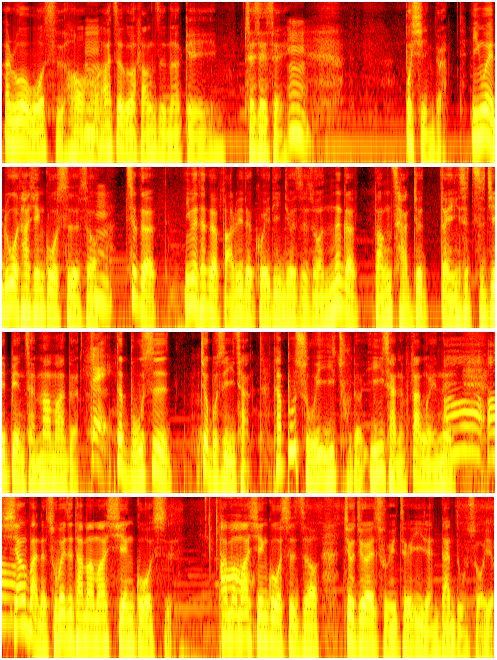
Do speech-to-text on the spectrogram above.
那如果我死后啊，这个房子呢给谁谁谁，嗯。不行的，因为如果他先过世的时候，嗯、这个因为这个法律的规定就是说，那个房产就等于是直接变成妈妈的，对，这不是就不是遗产，它不属于遗嘱的遗产的范围内。哦哦、相反的，除非是他妈妈先过世，他妈妈先过世之后，就就会属于这个艺人单独所有。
